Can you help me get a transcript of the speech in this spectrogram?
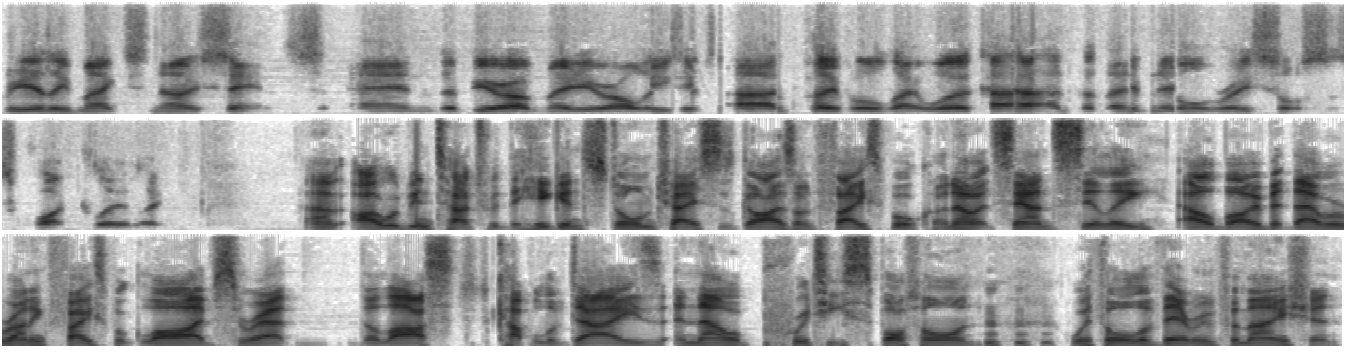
really makes no sense. And the Bureau of Meteorology are people, they work hard, but they need more resources quite clearly. Um, I would be in touch with the Higgins Storm Chasers guys on Facebook. I know it sounds silly, Albo, but they were running Facebook Lives throughout the last couple of days, and they were pretty spot on with all of their information.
